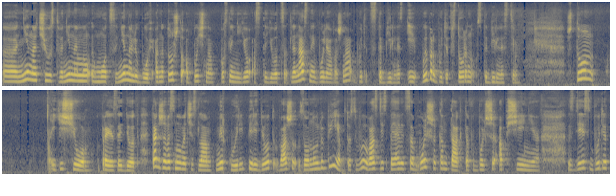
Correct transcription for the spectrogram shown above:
э, не на чувства, не на эмоции, не на любовь, а на то, что обычно после нее остается. Для нас наиболее важна будет стабильность, и выбор будет в сторону стабильности. Что еще произойдет. Также 8 числа Меркурий перейдет в вашу зону любви. То есть вы, у вас здесь появится больше контактов, больше общения. Здесь будет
